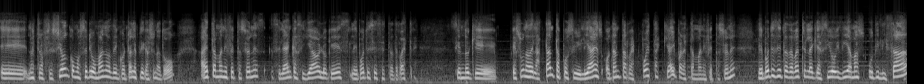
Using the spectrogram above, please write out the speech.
eh, nuestra obsesión como seres humanos de encontrar la explicación a todo, a estas manifestaciones se le ha encasillado lo que es la hipótesis extraterrestre, siendo que es una de las tantas posibilidades o tantas respuestas que hay para estas manifestaciones. La hipótesis extraterrestre es la que ha sido hoy día más utilizada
